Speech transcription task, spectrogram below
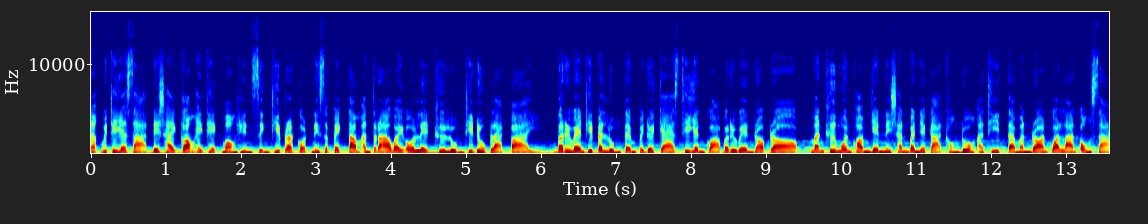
นักวิทยาศาสตร์ได้ใช้กล้องไฮเทคมองเห็นสิ่งที่ปรากฏในสเปกตรัมอันตราไวโอเลตคือหลุมที่ดูแปลกไป บริเวณที่เป็นหลุมเต็มไปด้วยแก๊สที่เย็นกว่าบริเวณรอบๆ มันคือมวลความเย็นในชั้นบรรยากาศของดวงอาทิตย์แต่มันร้อนกว่าล้านองศา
